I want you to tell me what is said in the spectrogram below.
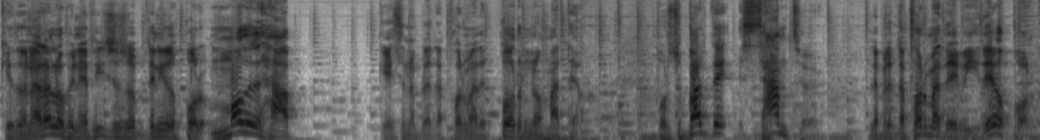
que donará los beneficios obtenidos por Model Hub, que es una plataforma de porno amateur. Por su parte, Samter, la plataforma de video porno,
